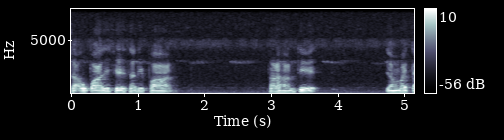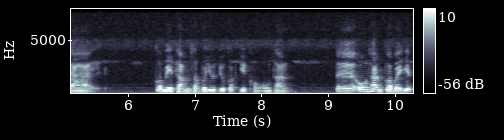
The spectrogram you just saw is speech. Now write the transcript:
สอุปาทิเสสนิพาน พระอรหันต์ที่ยังไม่ตาย ก็มีธรรมสัมพยุตอยู่กับจิตขององค์ท่าน แต่องค์ท่านก็ไปยึด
